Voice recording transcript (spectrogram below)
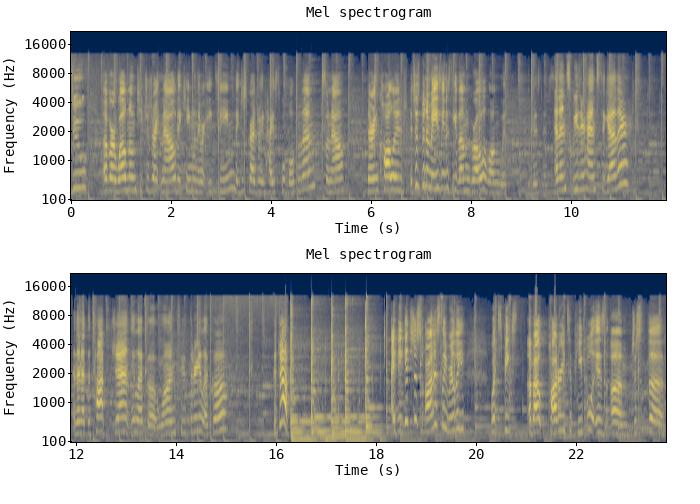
Two of our well-known teachers right now, they came when they were 18. They just graduated high school, both of them. So now they're in college. It's just been amazing to see them grow along with the business. And then squeeze your hands together. And then at the top, gently let go. One, two, three, let go. Good job. I think it's just honestly really what speaks about pottery to people is um, just the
